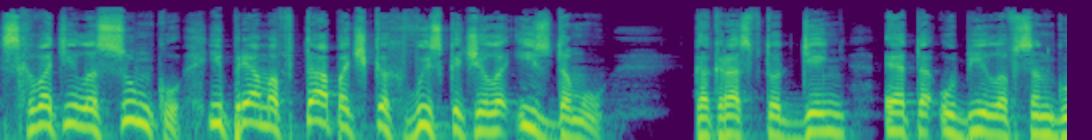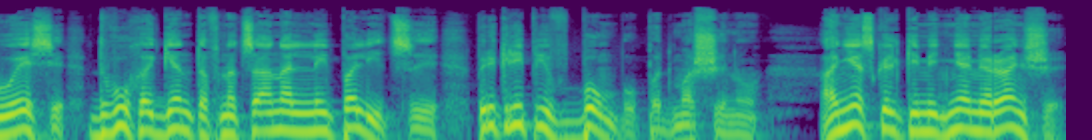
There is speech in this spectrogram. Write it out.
схватила сумку и прямо в тапочках выскочила из дому. Как раз в тот день это убило в Сангуэсе двух агентов национальной полиции, прикрепив бомбу под машину. А несколькими днями раньше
